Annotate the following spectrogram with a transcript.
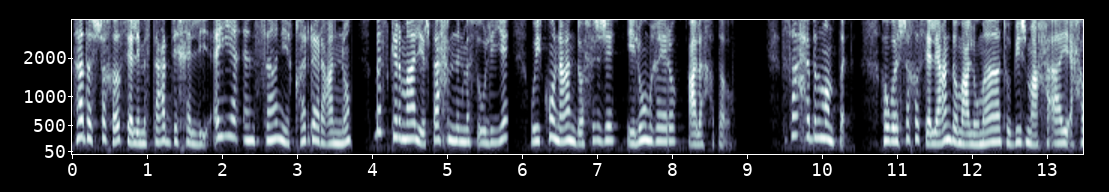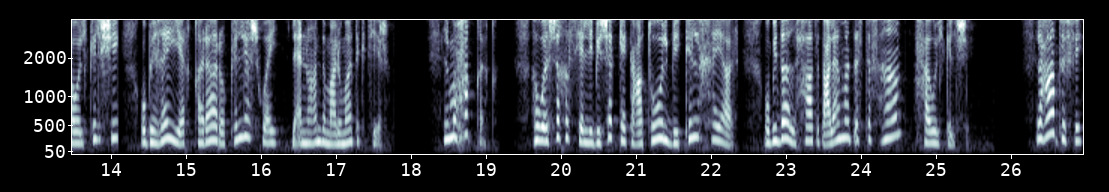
هذا الشخص يلي مستعد يخلي أي إنسان يقرر عنه بس كرمال يرتاح من المسؤولية ويكون عنده حجة يلوم غيره على خطأه. صاحب المنطق هو الشخص يلي عنده معلومات وبيجمع حقائق حول كل شيء وبيغير قراره كل شوي لأنه عنده معلومات كتير. المحقق هو الشخص يلي بيشكك عطول بكل خيار وبيضل حاطط علامة استفهام حول كل شيء. العاطفي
